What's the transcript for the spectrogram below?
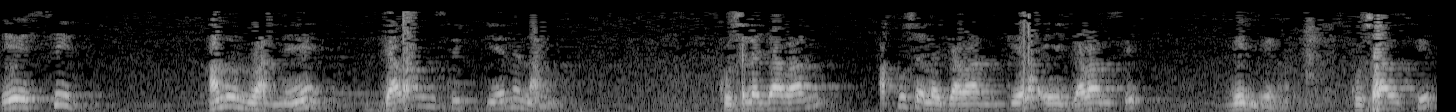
ඒ සිත් හඳුන්වන්නේ ජවන් සිත් කියන නම. කුසල ජවන් අකුසල ජවන් කියලා ඒ ජවන් සිත් වෙන් වෙනවා. කුසල් සිත්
